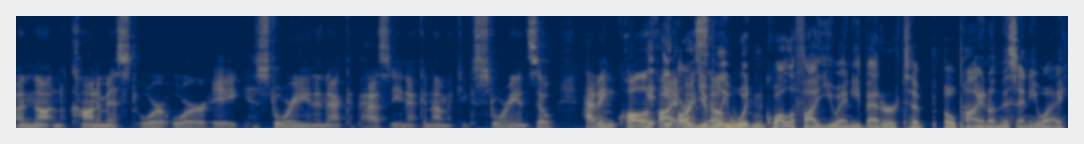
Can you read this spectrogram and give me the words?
I'm not an economist or or a historian in that capacity, an economic historian. So having qualified, it, it arguably myself, wouldn't qualify you any better to opine on this anyway.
